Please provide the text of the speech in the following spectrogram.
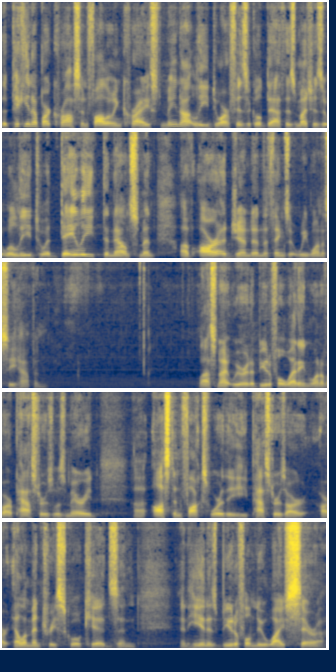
that picking up our cross and following Christ may not lead to our physical death as much as it will lead to a daily denouncement of our agenda and the things that we want to see happen. Last night we were at a beautiful wedding. One of our pastors was married, uh, Austin Foxworthy. He pastors our, our elementary school kids, and, and he and his beautiful new wife, Sarah.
